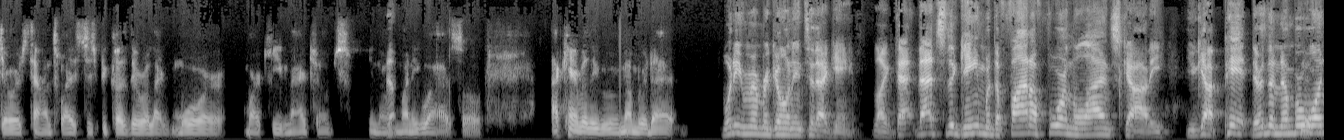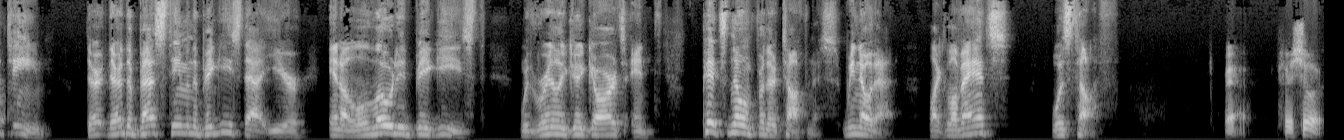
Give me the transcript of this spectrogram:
Georgetown twice, just because they were like more marquee matchups, you know, Yep. money wise. So I can't really remember that. What do you remember going into that game? Like that that's the game with the final four in the line, Scottie. You got Pitt. They're the number Yeah. one team. They're they're the best team in the Big East that year in a loaded Big East with really good guards. And Pitt's known for their toughness. We know that. Like Levance was tough. Yeah, for sure.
